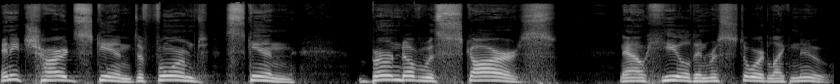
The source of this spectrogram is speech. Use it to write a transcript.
any charred skin, deformed skin, burned over with scars, now healed and restored like new.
